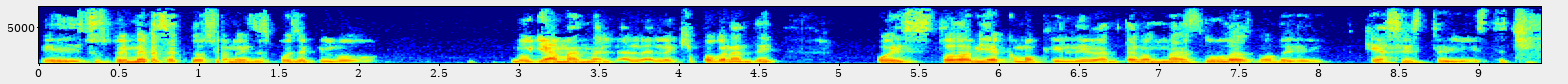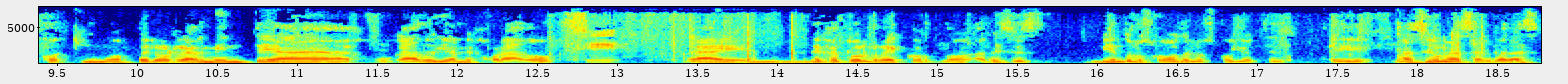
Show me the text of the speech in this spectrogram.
eh, sus primeras actuaciones después de que lo, lo llaman al, al- al equipo grande, pues todavía como que levantaron más dudas, ¿no? De qué hace este, este chico aquí, ¿no? Pero realmente ha jugado y ha mejorado. Sí. Ah, eh, deja todo el récord, ¿no? A veces, viendo los juegos de los Coyotes, eh, hace unas salvadas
